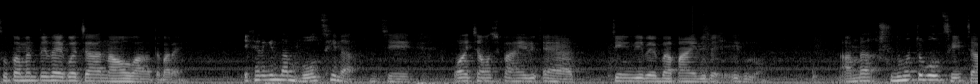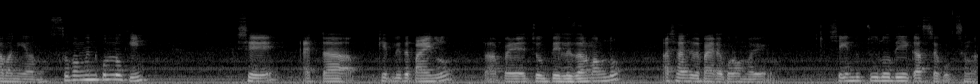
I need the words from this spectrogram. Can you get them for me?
সুপারম্যান তো এভাবে করে চা নাও বানাতে পারে। এখানে কিন্তু আমি বলছি না যে কয় চামচ পানি চিনি দিবে বা পানি দিবে, এগুলো। আমরা শুধুমাত্র বলছি চা বানিয়ে আনো। সুপারম্যান করল কি? সে একটা কেটলিতে পানি নিল, তারপরে চোখ দিয়ে লেজার মারলো, আর সাথে সাথে পানিটা গরম হয়ে গেলো। সে কিন্তু চুলো দিয়ে কাজটা করছে না।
